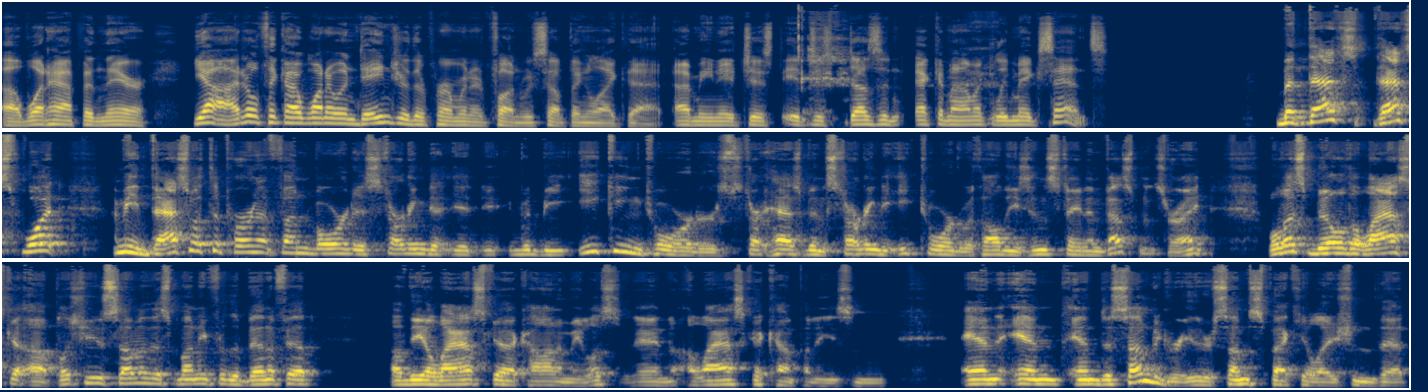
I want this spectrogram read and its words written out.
uh, what happened there? Yeah, I don't think I want to endanger the permanent fund with something like that. I mean, it just it just doesn't economically make sense. But that's that's what I mean. That's what the permanent fund board is starting to. It, it, would be eking toward, or start has been starting to eke toward with all these in-state investments, right? Well, let's build Alaska up. Let's use some of this money for the benefit of the Alaska economy, listen, and Alaska companies, and and and and to some degree, there's some speculation that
